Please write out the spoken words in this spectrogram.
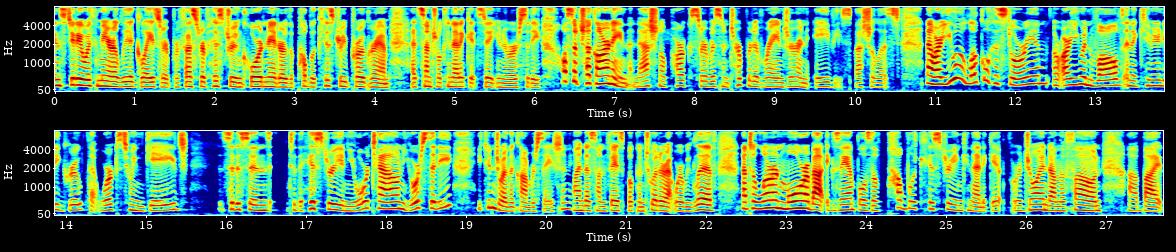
In studio with me are Leah Glaser, professor of history and coordinator of the Public History Program at Central Connecticut State University. Also Chuck Arning, a National Park Service interpretive ranger and AV specialist. Now, are you a local historian or are you involved in a community group that works to engage citizens to the history in your town, your city, you can join the conversation. Find us on Facebook and Twitter at Where We Live. Now, to learn more about examples of public history in Connecticut, we're joined on the phone uh, by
